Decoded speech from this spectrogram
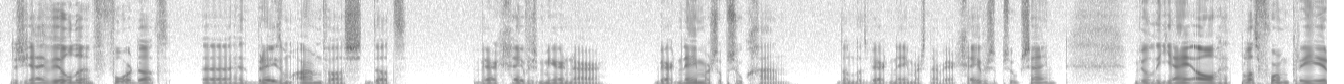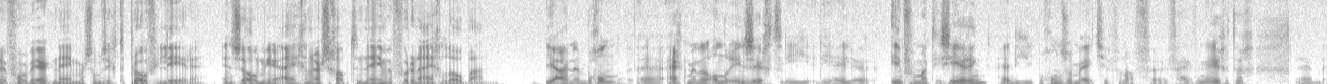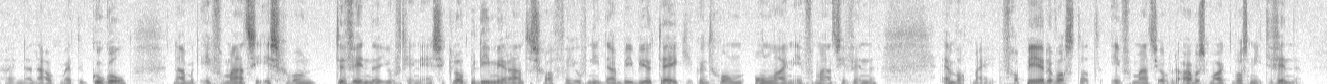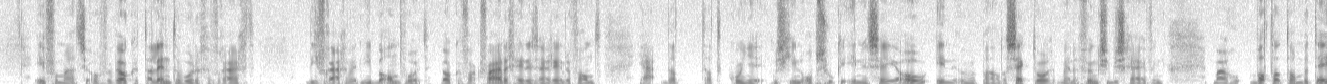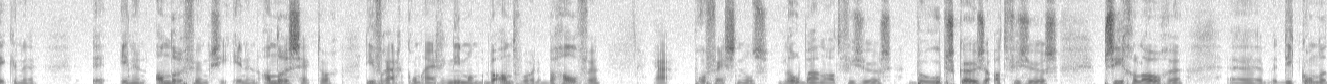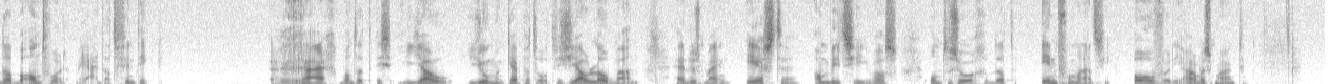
Dus jij wilde, voordat uh, het breed omarmd was, dat werkgevers meer naar werknemers op zoek gaan dan dat werknemers naar werkgevers op zoek zijn, wilde jij al het platform creëren voor werknemers om zich te profileren en zo meer eigenaarschap te nemen voor hun eigen loopbaan. Ja, en het begon uh, eigenlijk met een ander inzicht. Die, die hele informatisering, hè, die begon zo'n beetje vanaf uh, 95. Uh, en daarna ook met Google. Namelijk informatie is gewoon te vinden. Je hoeft geen encyclopedie meer aan te schaffen. Je hoeft niet naar een bibliotheek. Je kunt gewoon online informatie vinden. En wat mij frappeerde was dat informatie over de arbeidsmarkt was niet te vinden. Informatie over welke talenten worden gevraagd, die vraag werd niet beantwoord. Welke vakvaardigheden zijn relevant? Ja, dat, dat kon je misschien opzoeken in een CAO in een bepaalde sector met een functiebeschrijving. Maar wat dat dan betekende eh, in een andere functie, in een andere sector, die vraag kon eigenlijk niemand beantwoorden. Behalve ja, professionals, loopbaanadviseurs, beroepskeuzeadviseurs, psychologen. Uh, die konden dat beantwoorden. Maar ja, dat vind ik raar, want het is jouw human capital, het is jouw loopbaan. Dus mijn eerste ambitie was om te zorgen dat informatie over die arbeidsmarkt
